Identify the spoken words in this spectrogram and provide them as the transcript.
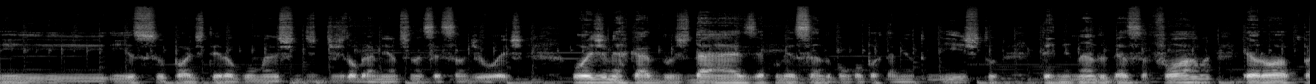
e isso pode ter alguns desdobramentos na sessão de hoje. Hoje, mercados da Ásia começando com comportamento misto, terminando dessa forma, Europa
